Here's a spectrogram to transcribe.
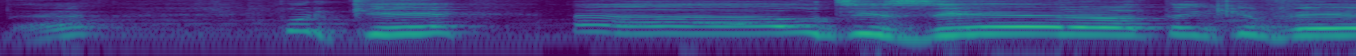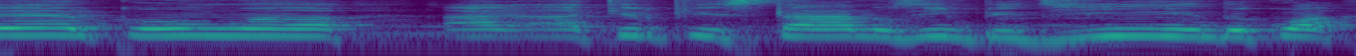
né? Porque ah, o dizer tem que ver com ah, aquilo que está nos impedindo, com a,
